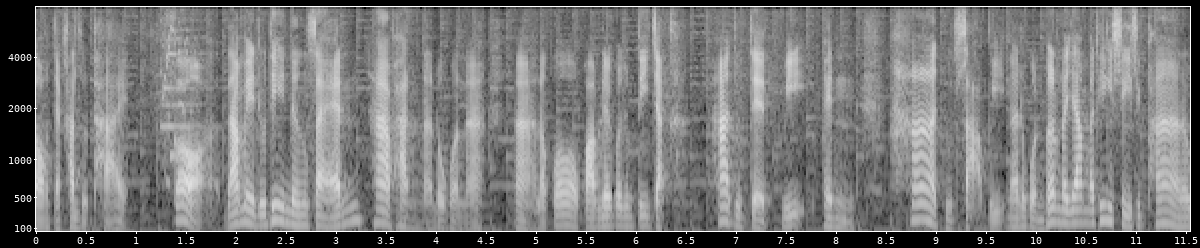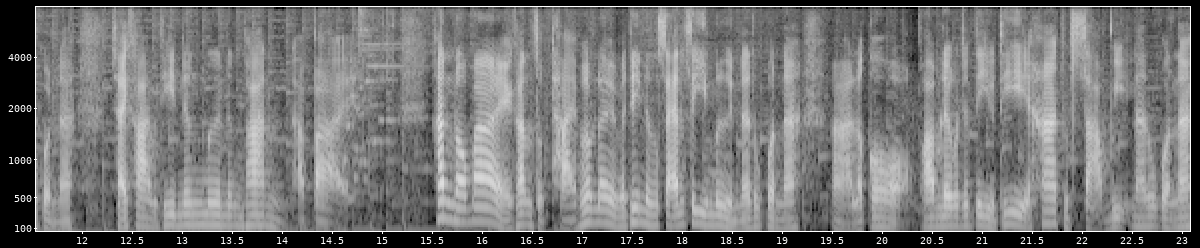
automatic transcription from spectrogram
ลองจากขั้นสุดท้าย ก็ดาเมจอยู่ที่ 1 5 0 0 0นะทุกคนนะ อ่า แล้วก็ความเร็วกระโจมตีจาก 5.7 วิเป็น 5.3 วินะทุกคน เพิ่มระยะมาที่ 45 นะทุกคนนะ ใช้ค่าไปที่ 11,000อัพไป ขั้นต่อไปขั้นสุดท้ายเพิ่มได้มาที่ 1 4 0 0 0 0นะทุกคนนะอ่าแล้วก็ความเร็วกระโจมตีอยู่ที่ 5.3 วินะทุกคนนะ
